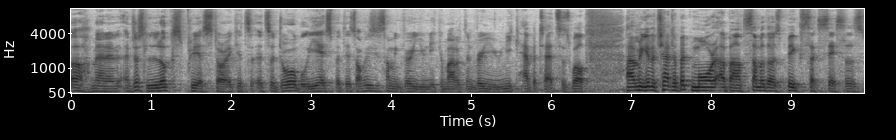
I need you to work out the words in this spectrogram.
Oh man, and it just looks prehistoric. It's it's adorable, yes, but there's obviously something very unique about it and very unique habitats as well. Um, we're going to chat a bit more about some of those big successes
